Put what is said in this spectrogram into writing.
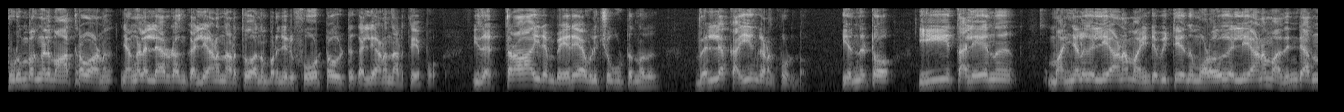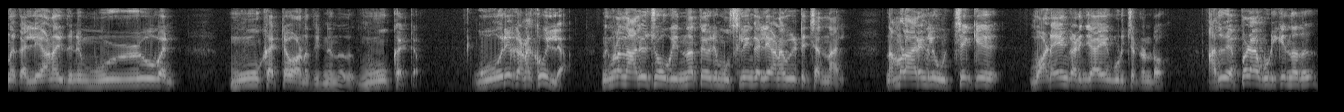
കുടുംബങ്ങൾ മാത്രമാണ് ഞങ്ങളെല്ലാവരുടെയും കല്യാണം നടത്തുക എന്നും പറഞ്ഞൊരു ഫോട്ടോ ഇട്ട് കല്യാണം നടത്തിയപ്പോൾ. ഇത് എത്രായിരം പേരെയാണ് വിളിച്ചു കൂട്ടുന്നത്? വല്ല കൈയും കണക്കുണ്ടോ എന്നിട്ടോ ഈ തലേന്ന് മഞ്ഞൾ കല്യാണം അതിന്റെ പിറ്റേന്ന് മുളക് കല്യാണം അതിന്റെ അന്ന് കല്യാണം ഇതിന് മുഴുവൻ മൂക്കറ്റമാണ് തിന്നുന്നത്. മൂക്കറ്റം. ഒരു കണക്കുമില്ല നിങ്ങളൊന്ന് ആലോചിച്ച് നോക്കൂ ഇന്നത്തെ ഒരു മുസ്ലിം കല്യാണ വീട്ടിൽ ചെന്നാൽ നമ്മളാരെങ്കിലും ഉച്ചയ്ക്ക് വടയും കടിഞ്ചായയും കുടിച്ചിട്ടുണ്ടോ? അത് എപ്പോഴാണ് കുടിക്കുന്നത്?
